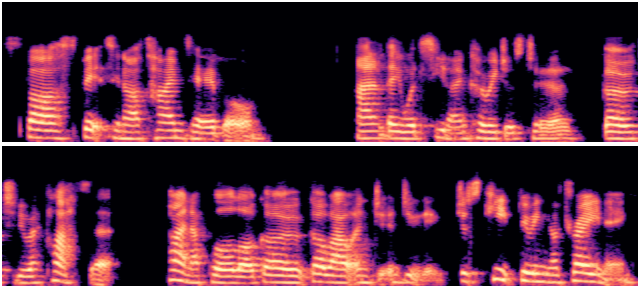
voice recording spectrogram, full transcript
sparse bits in our timetable and they would you know encourage us to go to do a class at pineapple or go go out and do, and do just keep doing your training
